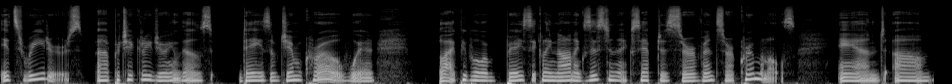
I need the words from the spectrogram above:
its readers, uh, particularly during those days of Jim Crow, where black people were basically non existent except as servants or criminals. And um,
